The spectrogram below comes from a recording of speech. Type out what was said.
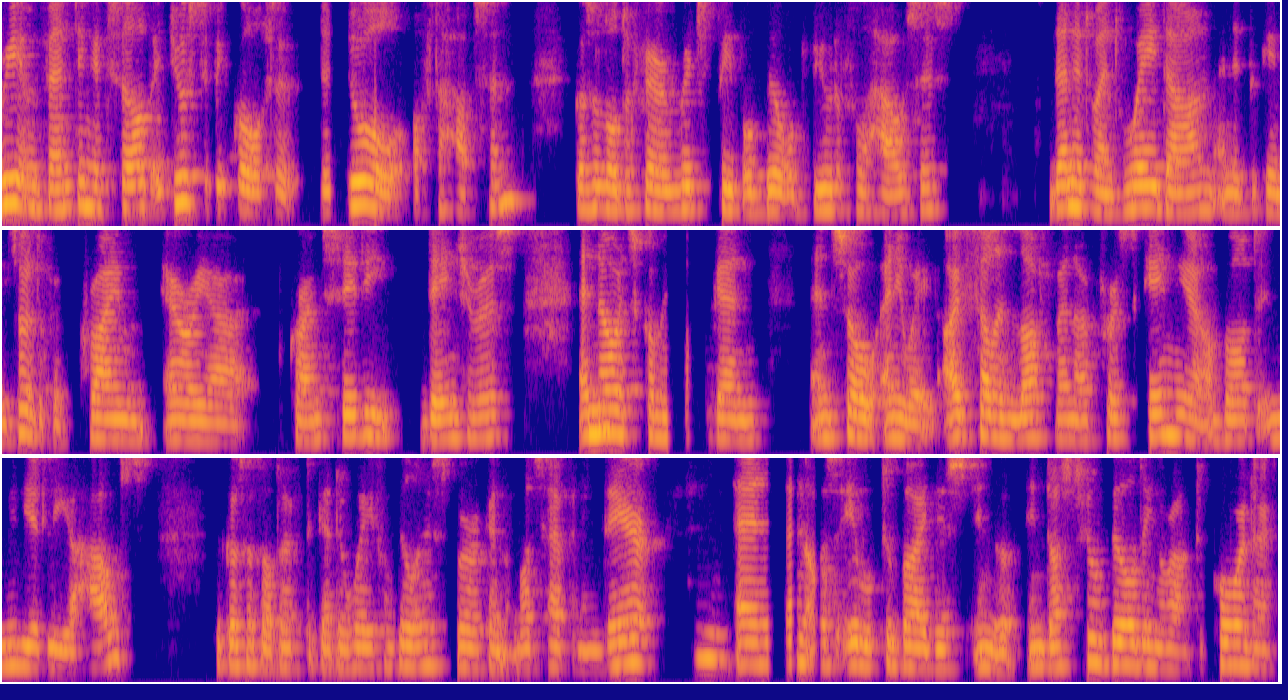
reinventing itself. It used to be called the, the jewel of the Hudson because a lot of very rich people built beautiful houses. Then it went way down and it became sort of a crime area, crime city, dangerous. And now it's coming up again. And so, anyway, I fell in love when I first came here. I bought immediately a house because I thought I have to get away from Williamsburg and what's happening there. Mm. And then I was able to buy this in the industrial building around the corner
